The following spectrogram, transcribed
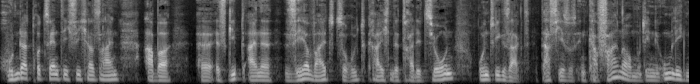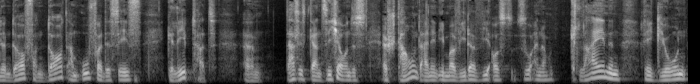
hundertprozentig sicher sein, aber äh, es gibt eine sehr weit zurückreichende Tradition und wie gesagt, dass Jesus in Kapharnaum und in den umliegenden Dörfern dort am Ufer des Sees gelebt hat, ähm, das ist ganz sicher und es erstaunt einen immer wieder, wie aus so einer kleinen Region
